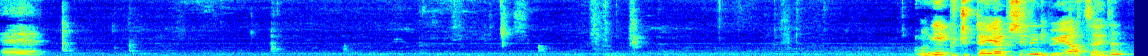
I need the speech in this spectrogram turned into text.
He. O niye küçükte yağ pişirdin ki büyüğe atsaydın?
